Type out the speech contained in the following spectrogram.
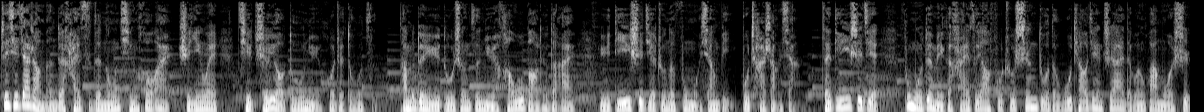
这些家长们对孩子的浓情厚爱，是因为其只有独女或者独子，他们对于独生子女毫无保留的爱，与第一世界中的父母相比不差上下。在第一世界，父母对每个孩子要付出深度的无条件之爱的文化模式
